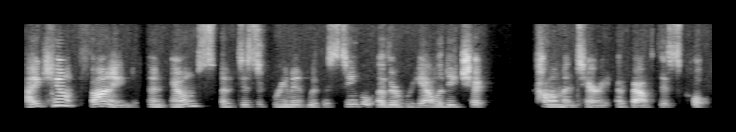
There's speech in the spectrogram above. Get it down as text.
I can't find an ounce of disagreement with a single other reality check commentary about this cult.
